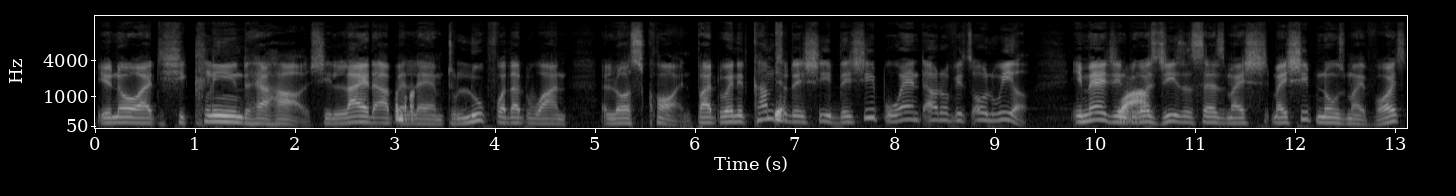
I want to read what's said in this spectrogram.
you know what she cleaned her house. She light up a lamb to look for that one lost coin. But when it comes to the sheep, the sheep went out of its own will. Imagine Wow. because Jesus says, "My sh- my sheep knows my voice."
